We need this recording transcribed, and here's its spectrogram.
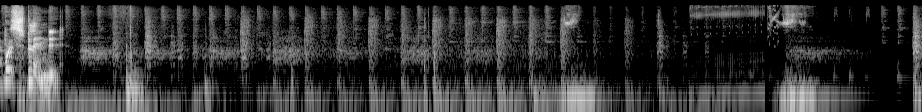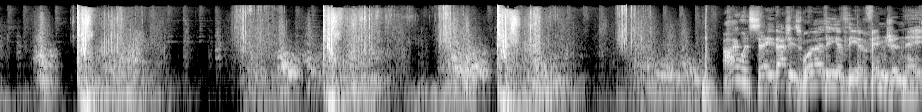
That was splendid. I would say that is worthy of the Avenger name.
